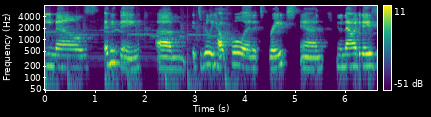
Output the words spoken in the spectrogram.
emails, anything, um, it's really helpful and it's great. And you know, nowadays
